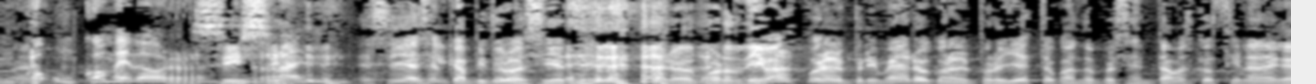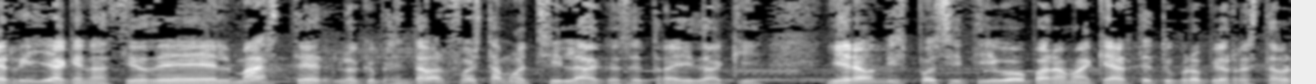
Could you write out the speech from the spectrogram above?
Un, co un comedor. Sí, sí. Ese ya es el capítulo 7. Pero por donde íbamos por el primero con el proyecto, cuando presentamos Cocina de Guerrilla, que nació del máster, lo que presentamos fue esta mochila que os he traído aquí. Y era un dispositivo para maquearte tu propio restaurante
